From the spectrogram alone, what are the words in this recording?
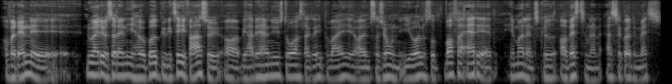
Og hvordan, øh, nu er det jo sådan, I har jo både bygget til i Farsø, og vi har det her nye store slagteri på vej øh, og administration i Ålestrup. Hvorfor er det, at Himmerlandskød og Vesthimmerland er så godt et match?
